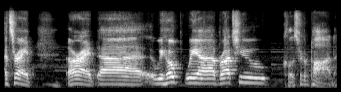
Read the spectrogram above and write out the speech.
that's right. All right. Uh, we hope we uh, brought you closer to pod.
